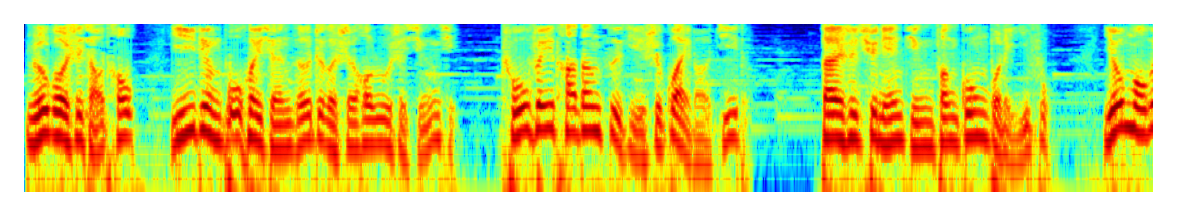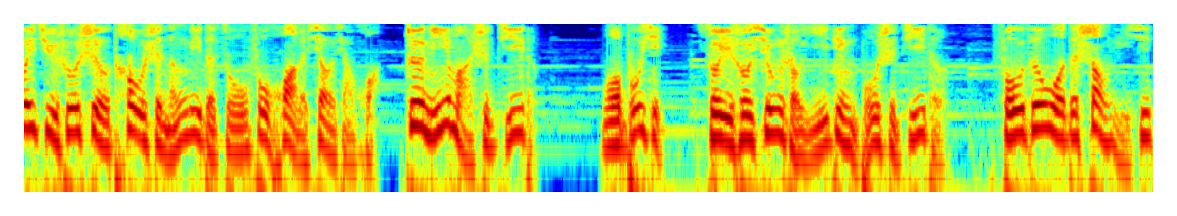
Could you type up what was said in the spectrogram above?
如果是小偷，一定不会选择这个时候入室行窃，除非他当自己是怪盗基德。但是去年警方公布了一副。有某位据说是有透视能力的祖父画了肖像画，这尼玛是基德，我不信。所以说凶手一定不是基德，否则我的少女心、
